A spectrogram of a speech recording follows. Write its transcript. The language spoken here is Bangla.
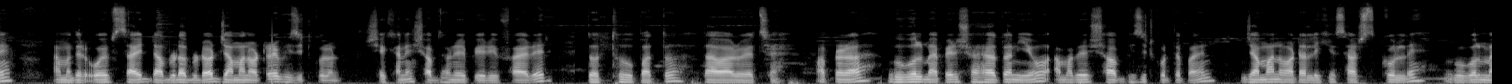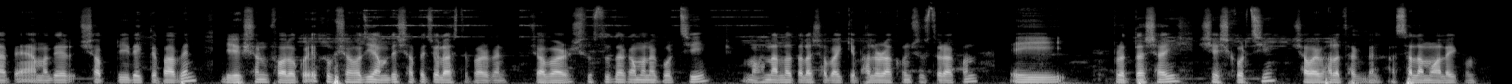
আমাদের website W W dot Zaman ওয়াটারে visit করুন। সেখানে সব ধরনের পিউরিফায়ারের তথ্য উপাত্ত দেওয়া রয়েছে। আপনারা গুগল ম্যাপের সহায়তা নিয়েও আমাদের সব ভিজিট করতে পারেন। জামান ওয়াটার লিখে সার্চ করলে গুগল ম্যাপে আমাদের শপটি দেখতে পাবেন। ডিরেকশন ফলো করে খুব সহজেই আমাদের শপে চলে আসতে পারবেন। সবার সুস্থতা কামনা করছি। মহান আল্লাহ তালা সবাইকে ভালো রাখুন, সুস্থ রাখুন। এই প্রত্যাশাই শেষ করছি। সবাই ভালো থাকবেন। আসসালামু আলাইকুম।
